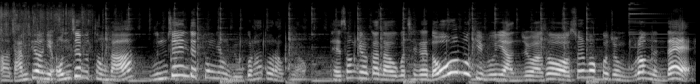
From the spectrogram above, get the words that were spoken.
아, 남편이 언제부턴가 문재인 대통령 욕을 하더라고요. 대선 결과 나오고 제가 너무 기분이 안 좋아서 술 먹고 좀 울었는데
